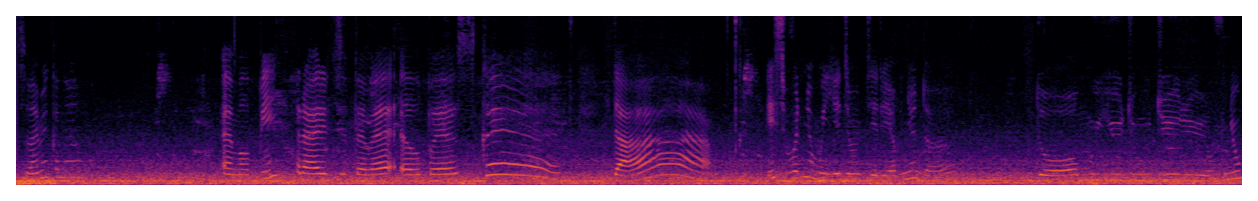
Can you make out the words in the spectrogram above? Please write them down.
С вами канал MLP Rarity TV LPS Cat. Да. И сегодня мы едем в деревню, да. Да, мы едем в деревню.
